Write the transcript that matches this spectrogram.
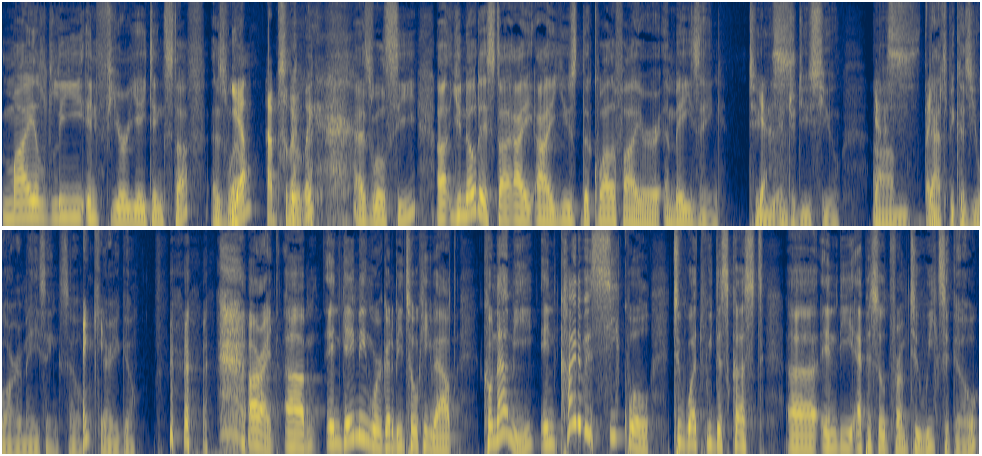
mildly infuriating stuff as well. Yeah, absolutely. as we'll see. Uh, you noticed I, I, I used the qualifier "amazing" to Yes. introduce you. Yes, Um, that's you. because you are amazing. So Thank you. There you go. All right. Um, in gaming, we're going to be talking about Konami in kind of a sequel to what we discussed uh, in the episode from two weeks ago.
